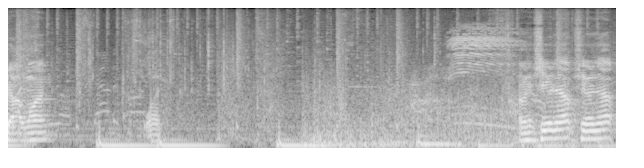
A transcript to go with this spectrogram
Got one. One. I'm shooting up, shooting up.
